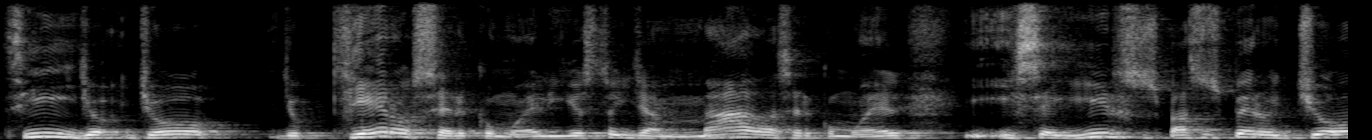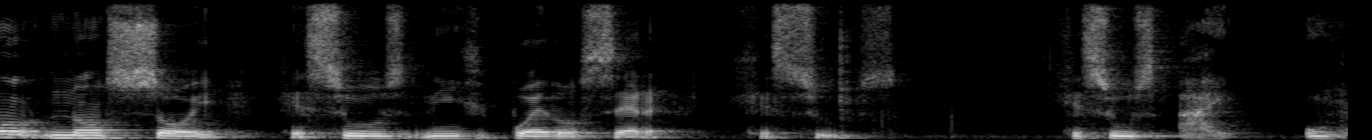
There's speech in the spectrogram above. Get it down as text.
Sí, yo, yo, yo quiero ser como Él y yo estoy llamado a ser como Él y, y seguir sus pasos, pero yo no soy Jesús ni puedo ser Jesús. Jesús hay uno.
